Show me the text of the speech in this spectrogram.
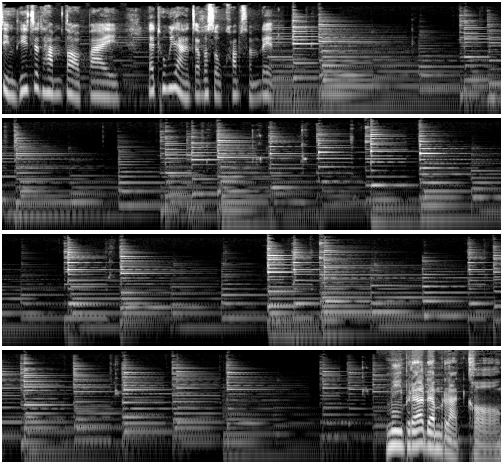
สิ่งที่จะทำต่อไป และทุกอย่างจะประสบความสำเร็จ มีพระดำรัสของ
